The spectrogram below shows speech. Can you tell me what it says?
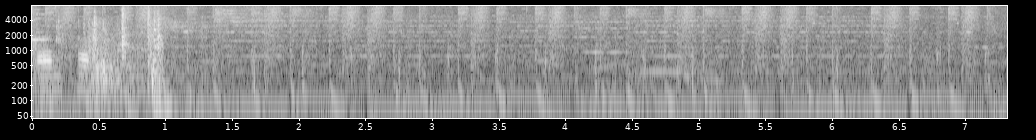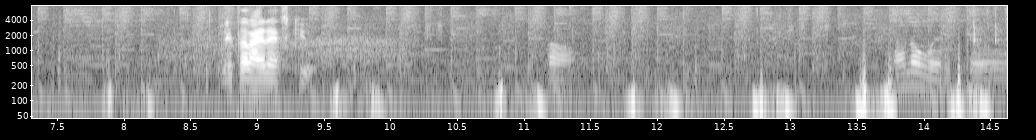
I'm coming. Later I rescue. Oh. I don't know where to go.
